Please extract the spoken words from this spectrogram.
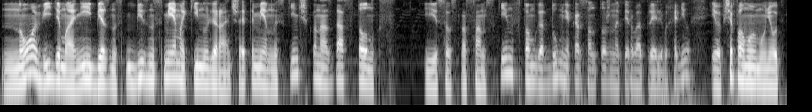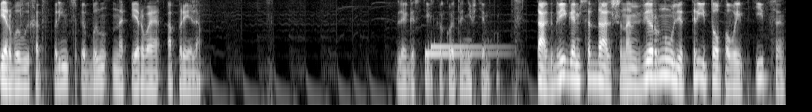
Но, видимо, они бизнес, бизнес-мема кинули раньше. Это мемный скинчик у нас, да, Stonks. И, собственно, сам скин в том году, мне кажется, он тоже на 1 апреля выходил. И вообще, по-моему, у него первый выход, в принципе, был на 1 апреля. Лего стиль какой-то не в темку. Так, двигаемся дальше. Нам вернули три топовые птицы.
